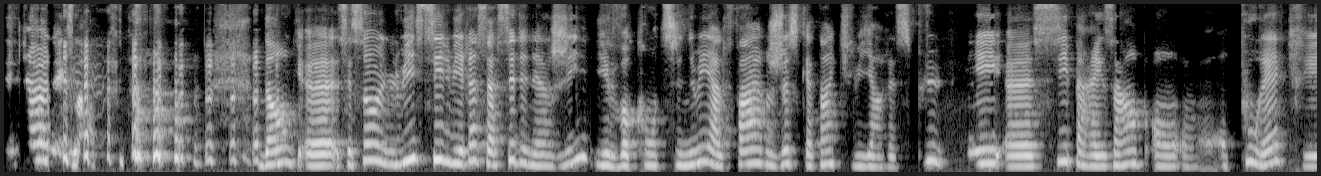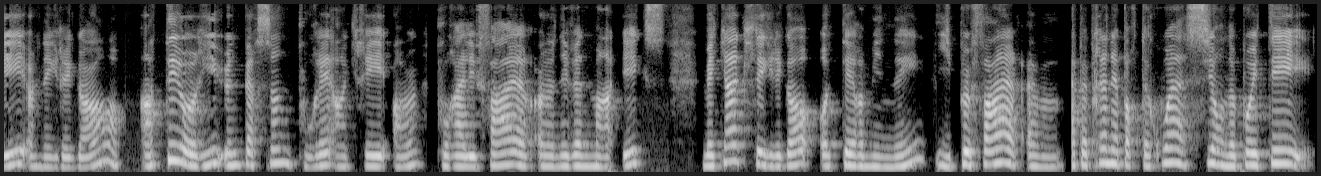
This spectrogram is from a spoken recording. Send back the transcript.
Donc, euh, c'est ça, lui, s'il lui reste assez d'énergie, il va continuer à le faire jusqu'à temps qu'il lui en reste plus. Et euh, si, par exemple, on, pourrait créer un égrégore, en théorie, une personne pourrait en créer un pour aller faire un événement X, mais quand l'égrégore a terminé, il peut faire euh, à peu près n'importe quoi si on n'a pas été,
